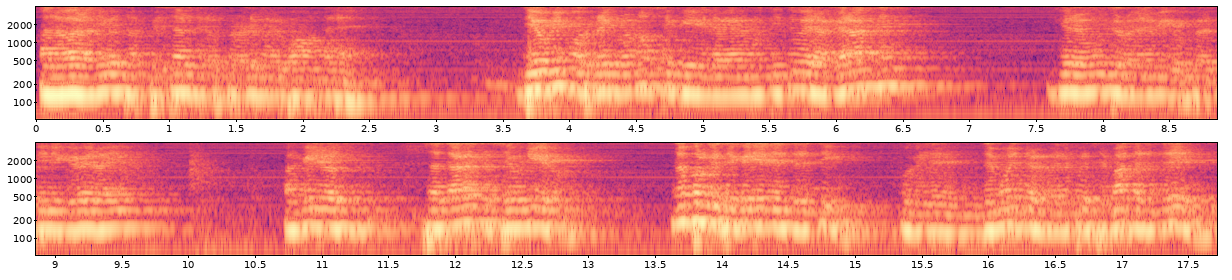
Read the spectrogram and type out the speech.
alabar a Dios a pesar de los problemas que podamos tener. Dios mismo reconoce que la multitud era grande y que eran muchos los enemigos, pero tiene que ver ahí, aquellos satanás se unieron, no porque se querían entre sí, porque demuestra que después se matan entre entre ellos.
